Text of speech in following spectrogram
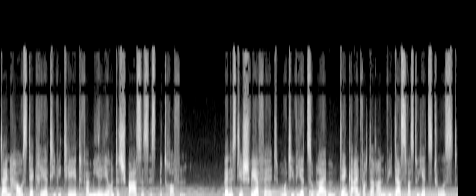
Dein Haus der Kreativität, Familie und des Spaßes ist betroffen. Wenn es dir schwerfällt, motiviert zu bleiben, denke einfach daran, wie das, was du jetzt tust,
